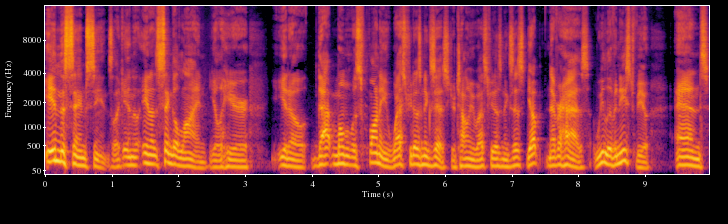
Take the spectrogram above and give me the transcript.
in the same scenes. Like in in a single line, you'll hear. You know, that moment was funny. Westview doesn't exist. You're telling me Westview doesn't exist? Yep, never has. We live in Eastview. And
